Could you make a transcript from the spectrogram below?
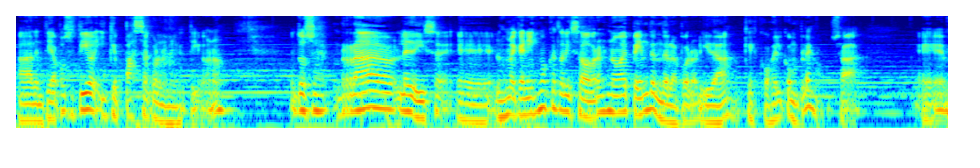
a la entidad positiva y qué pasa con la negativa, ¿no? Entonces, Ra le dice, eh, los mecanismos catalizadores no dependen de la polaridad que escoge el complejo. O sea, em,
